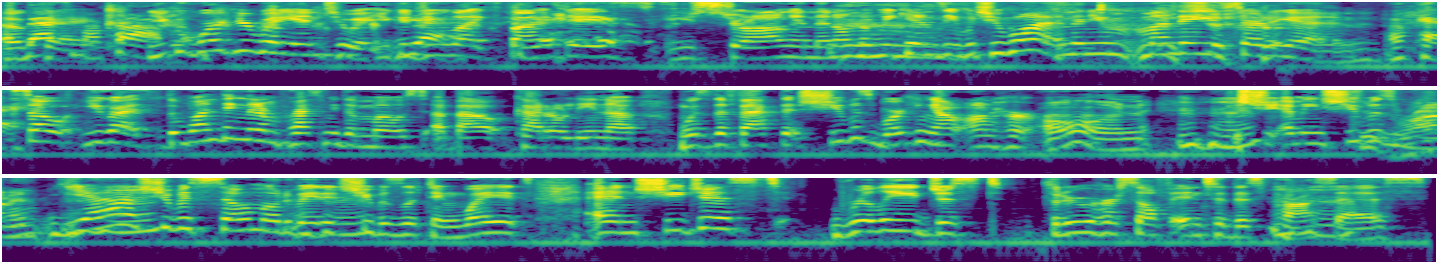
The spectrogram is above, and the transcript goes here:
That's my problem. You could work your way into it. You could Yes. do like five days you strong, and then on the weekends eat what you want, and then you Monday you start again. Okay. So you guys, the one thing that impressed me the most about Carolina was the fact that she was working out on her own. Mm-hmm. 'Cause She, I mean, she, was was running? Yeah, mm-hmm. she was so motivated. Mm-hmm. She was lifting weights, and she just really just threw herself into this process.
